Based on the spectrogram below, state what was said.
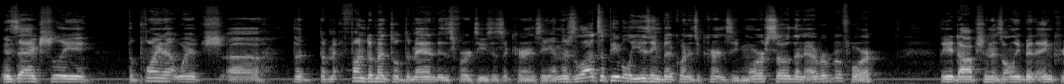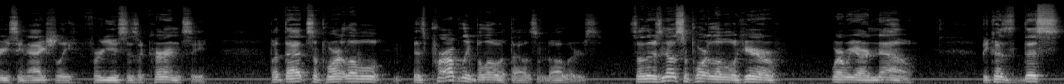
is actually the point at which uh, the, fundamental demand is for its use as a currency. And there's lots of people using Bitcoin as a currency, more so than ever before. The adoption has only been increasing, actually, for use as a currency. But that support level is probably below $1,000. So there's no support level here where we are now. Because this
